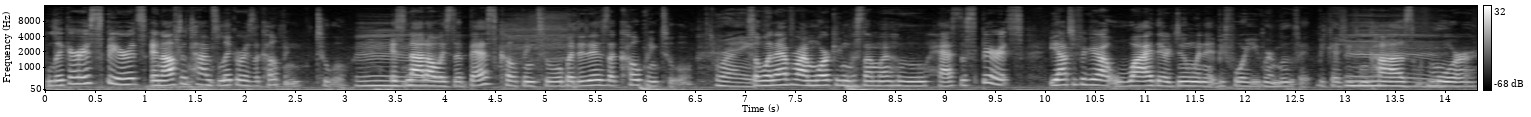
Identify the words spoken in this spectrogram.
liquor is spirits, and oftentimes liquor is a coping tool. It's not always the best coping tool, but it is a coping tool. right So whenever I'm working with someone who has the spirits, you have to figure out why they're doing it before you remove it because you can cause more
